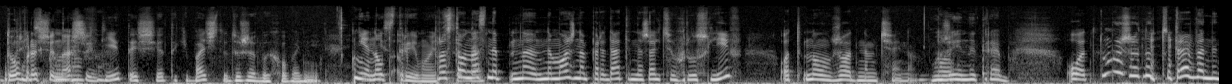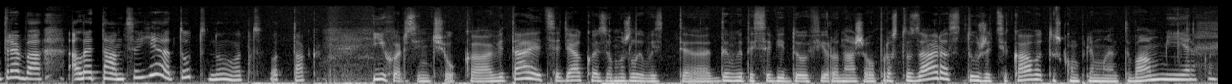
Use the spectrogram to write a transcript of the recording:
Добре, що наші діти ще такі, бачите, дуже виховані. Ні, ну, стримують Просто себе. у нас не, не, не можна передати, на жаль, цю гру слів, от ну жодним чином. Може, Бо- і не треба. От, ну може, ну то треба, не треба, але там це є, а тут ну от, от так. Ігор Зінчук е, вітається. Дякую за можливість е, дивитися відеоефіру наживо просто зараз. Дуже цікаво, тож комплімент вам, Мія. Дякую.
